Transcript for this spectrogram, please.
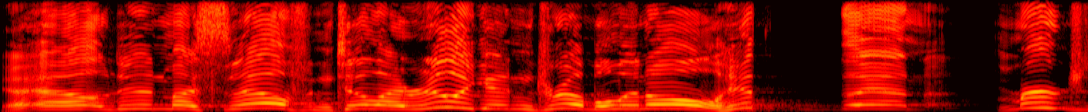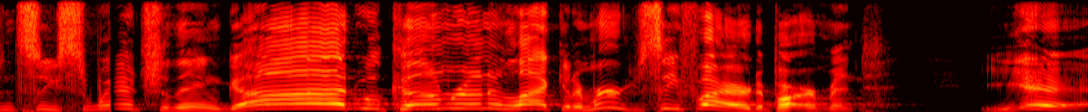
Yeah, I'll do it myself until I really get in trouble, and I'll hit that emergency switch, and then God will come running like an emergency fire department. Yeah.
